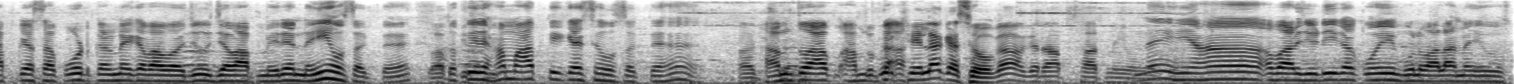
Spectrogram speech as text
आपके सपोर्ट करने के बावजूद जब आप मेरे नहीं हो सकते तो हैं आप तो फिर हम आपके कैसे हो सकते हैं? अच्छा। हम तो आप हम तो फिर खेला कैसे होगा अगर आप साथ नहीं होंगे? नहीं यहाँ अब आरजेडी का कोई बोलवाला नहीं उस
